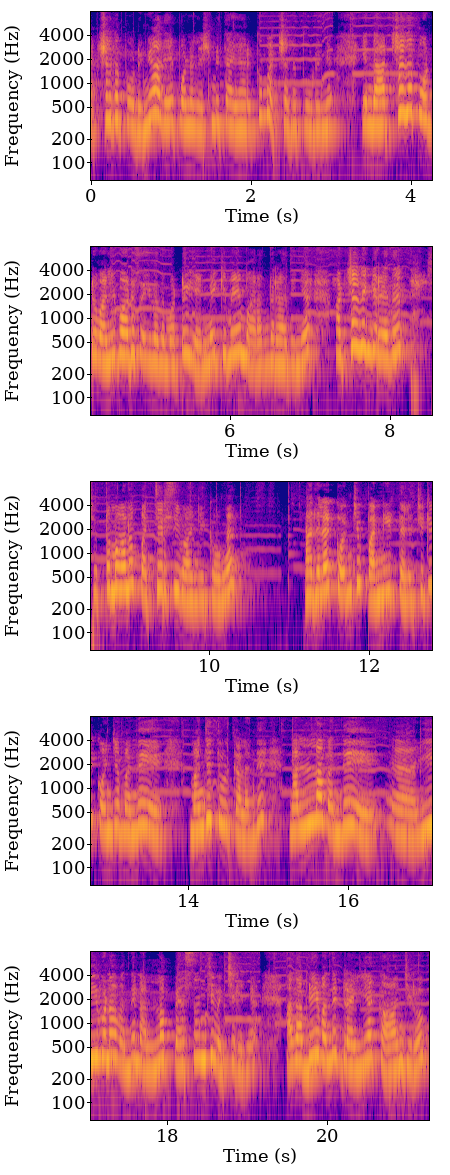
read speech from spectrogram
அக்ஷதை போடுங்க. அதே போல் லக்ஷ்மி தாயாருக்கும் அக்ஷதை போடுங்க. இந்த அக்ஷதை போட்டு வழிபாடு செய்வதை மட்டும் என்றைக்குமே மறந்துடாதீங்க அக்ஷதைங்கிறது சுத்தமான பச்சரிசி வாங்கிக்கோங்க. அதில் கொஞ்சம் பன்னீர் தெளிச்சிட்டு கொஞ்சம் வந்து மஞ்சத்தூள் கலந்து நல்லா வந்து ஈவனாக வந்து நல்லா பிசைஞ்சு வச்சுருங்க. அது அப்படியே வந்து ட்ரையாக காஞ்சிரும்.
